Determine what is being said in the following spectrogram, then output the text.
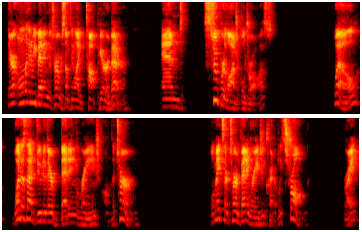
If they're only going to be betting the turn with something like top pair or better, and super logical draws, well, what does that do to their betting range on the turn? Well, it makes their turn betting range incredibly strong, right?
